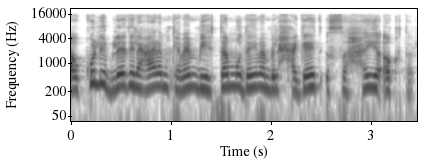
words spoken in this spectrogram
أو كل بلاد العالم كمان بيهتموا دايما بالحاجات الصحية أكتر.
